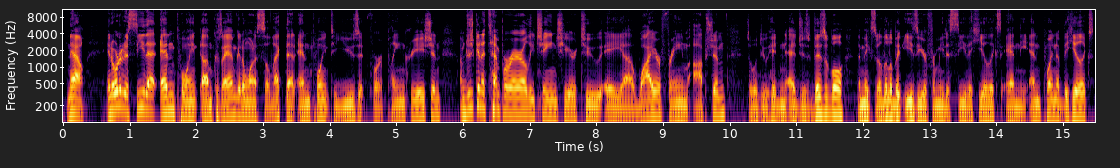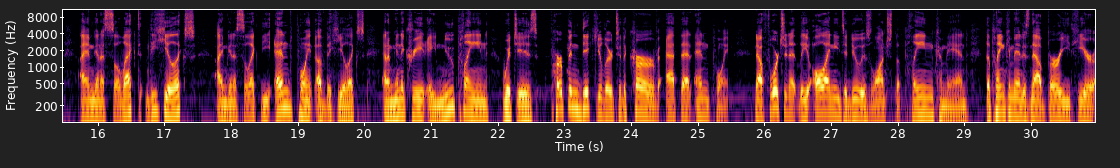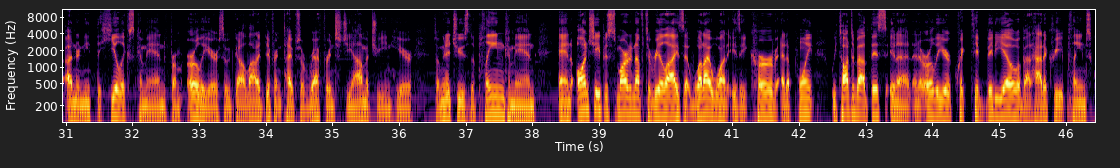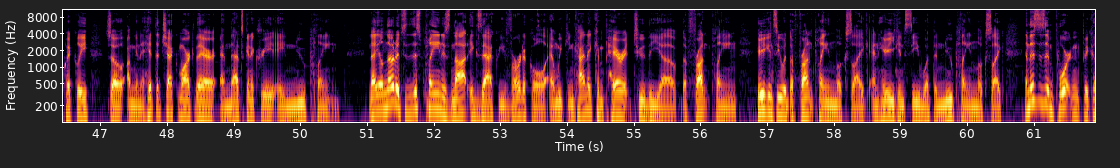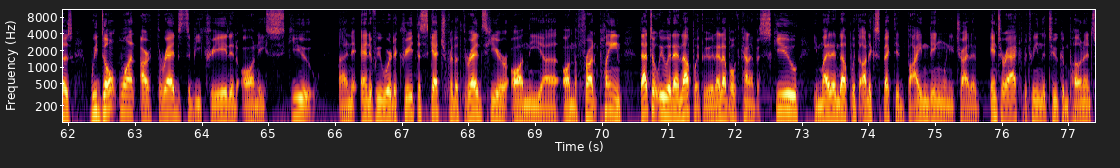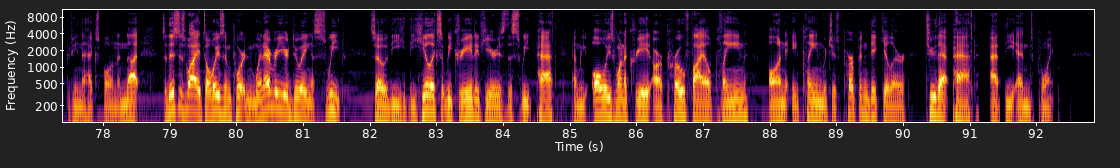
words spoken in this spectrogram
Now, in order to see that endpoint, because um, I am going to want to select that endpoint to use it for a plane creation, I'm just going to temporarily change here to a uh, wireframe option. So we'll do hidden edges visible. That makes it a little bit easier for me to see the helix and the endpoint of the helix. I am going to select the helix. I'm going to select the endpoint of the helix, and I'm going to create a new plane which is perpendicular to the curve at that endpoint. Now, fortunately, all I need to do is launch the plane command. The plane command is now buried here underneath the helix command from earlier. So we've got a lot of different types of reference geometry in here. So I'm going to choose the plane command. And Onshape is smart enough to realize that what I want is a curve at a point. We talked about this in a, an earlier quick tip video about how to create planes quickly. So I'm going to hit the check mark there, and that's going to create a new plane. Now you'll notice that this plane is not exactly vertical and we can kind of compare it to the uh, the front plane. Here you can see what the front plane looks like and here you can see what the new plane looks like. And this is important because we don't want our threads to be created on a skew. And, and if we were to create the sketch for the threads here on the uh, on the front plane, that's what we would end up with. We would end up with kind of a skew. You might end up with unexpected binding when you try to interact between the two components, between the hex bolt and the nut. So this is why it's always important whenever you're doing a sweep. So the, the helix that we created here is the sweep path, and we always want to create our profile plane on a plane which is perpendicular to that path at the end point.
